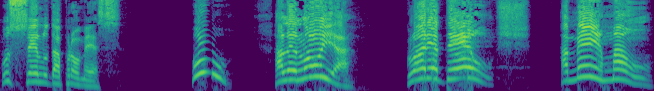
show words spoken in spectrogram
o selo da promessa. Uh! Aleluia! Glória a Deus! Amém, irmão?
